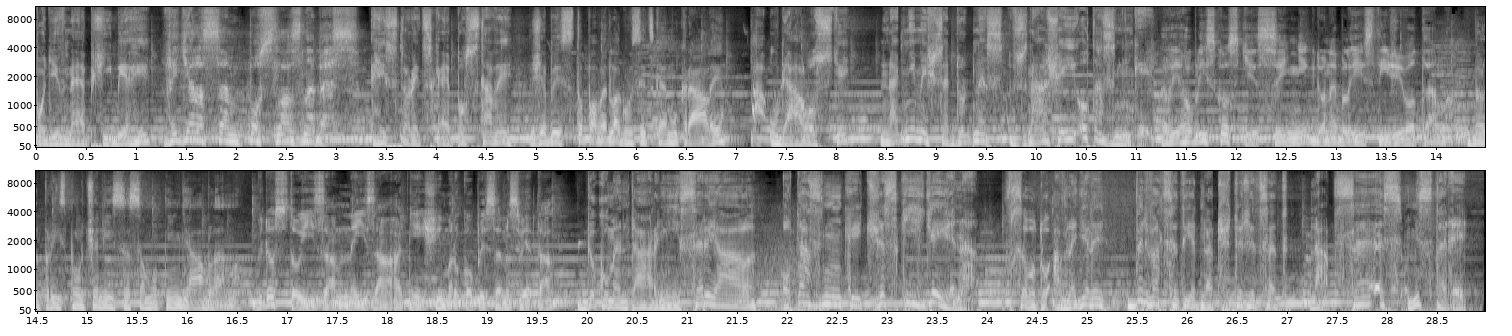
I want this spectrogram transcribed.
Podivné příběhy, Viděl jsem posla z nebes. historické postavy Že by stopa vedla k husickému králi? a události, nad nimiž se dodnes vznášejí otazníky. V jeho blízkosti si nikdo nebyl jistý životem. Byl prý spolčený se samotným dňáblem. Kdo stojí za nejzáhadnějším rukopisem světa? Dokumentární seriál Otazníky českých dějin. V sobotu a v neděli ve 21.40 na CS Mystery.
